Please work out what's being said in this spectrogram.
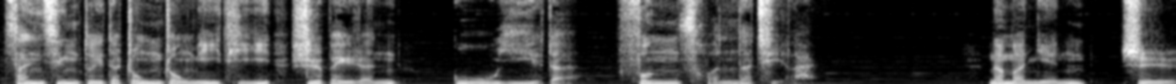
三星堆的种种谜题是被人故意的封存了起来。那么您是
